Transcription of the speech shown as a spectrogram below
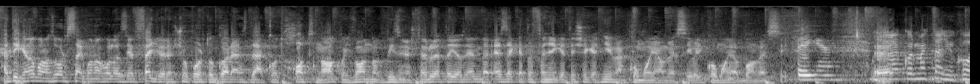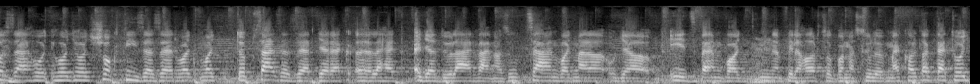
Hát igen, abban az országban, ahol azért fegyveres csoportok garázdálkodhatnak, vagy vannak bizonyos területei, az ember ezeket a fenyegetéseket nyilván komolyan veszi, vagy komolyabban veszi. Igen. Ugyanakkor meg tegyük hozzá, hogy, hogy, hogy sok tízezer, vagy, vagy több százezer gyerek lehet egyedül árván az utcán, vagy már a, ugye a AIDS-ben, vagy mindenféle harcokban a szülők meghaltak. Tehát, hogy,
